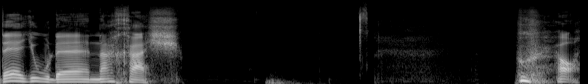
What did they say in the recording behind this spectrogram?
det gjorde Nachash. Ja,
